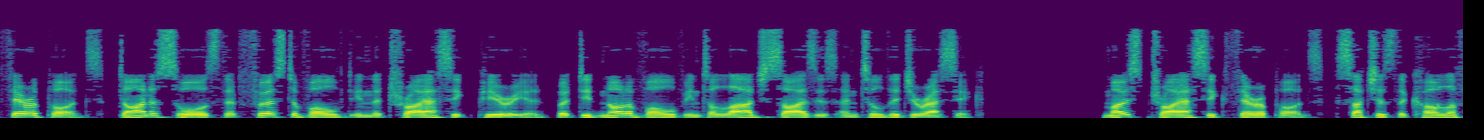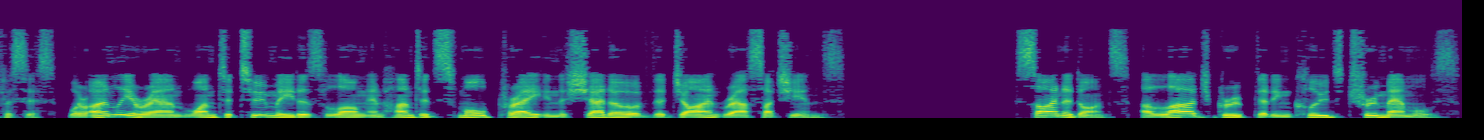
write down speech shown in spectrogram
Theropods, dinosaurs that first evolved in the Triassic period but did not evolve into large sizes until the Jurassic. Most Triassic theropods, such as the Coelophysis, were only around 1 to 2 meters long and hunted small prey in the shadow of the giant Rauisuchians. Cynodonts, a large group that includes true mammals.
